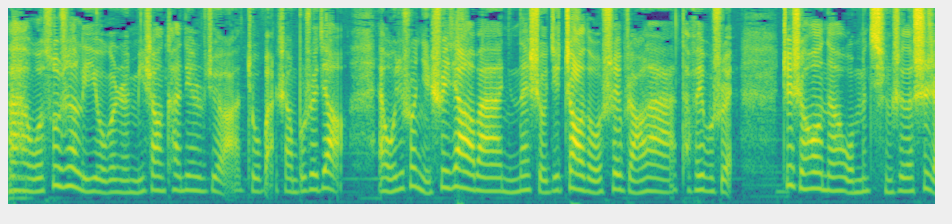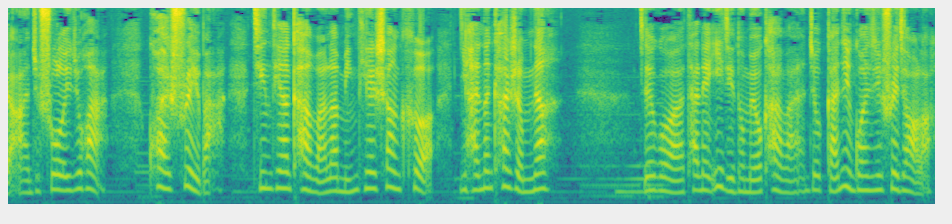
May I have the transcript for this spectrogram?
哎，我宿舍里有个人迷上看电视剧了，就晚上不睡觉。哎，我就说你睡觉吧，你那手机照的我睡不着啦。他非不睡。这时候呢，我们寝室的室长啊就说了一句话：“快睡吧，今天看完了，明天上课你还能看什么呢？”结果他连一集都没有看完，就赶紧关机睡觉了。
